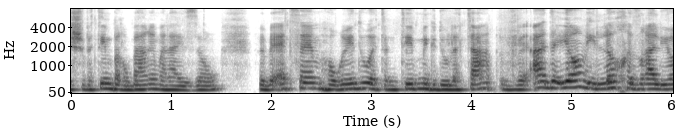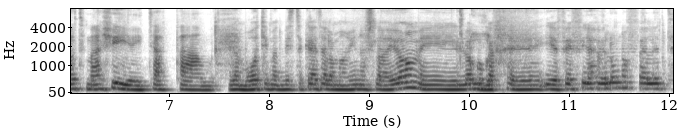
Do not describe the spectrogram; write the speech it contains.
שבטים ברברים על האזור, ובעצם הורידו את אנטיב מגדולתה, ועד היום היא לא חזרה להיות מה שהיא הייתה פעם. למרות אם את מסתכלת על המרינה שלה היום, היא לא כל כך אה, יפהפייה ולא נופלת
